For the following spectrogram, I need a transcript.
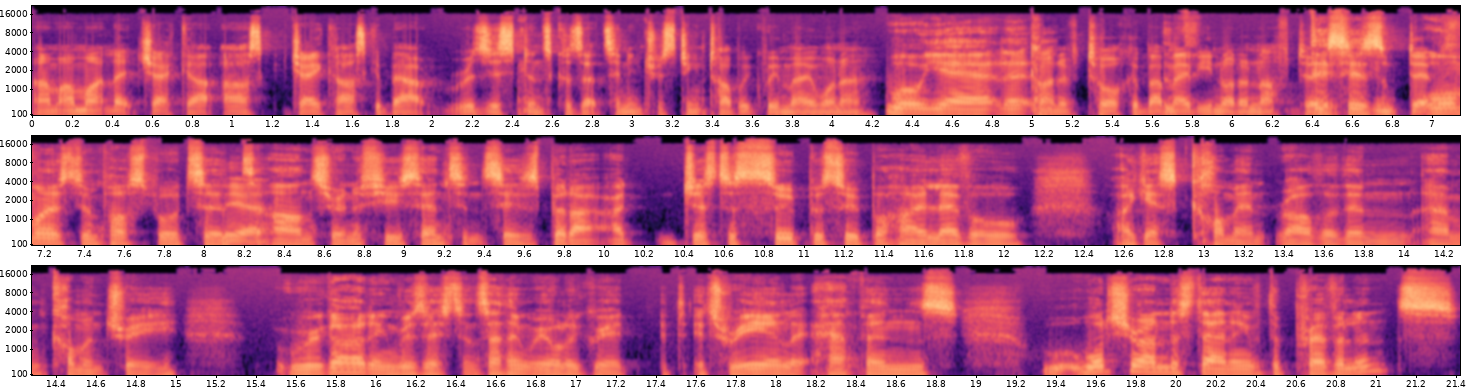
Um, I might let Jack uh, ask Jake ask about resistance because that's an interesting topic we may want to. Well, yeah, kind of talk about. Maybe not enough to. This is almost impossible to, yeah. to, answer in a few sentences, but I, I, just a super super high level, I guess, comment rather than um, commentary regarding resistance, I think we all agree it, it's real, it happens. What's your understanding of the prevalence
